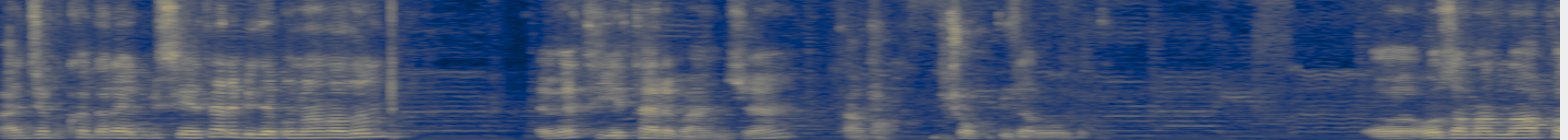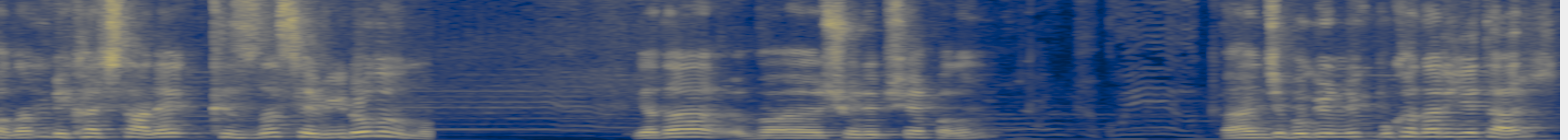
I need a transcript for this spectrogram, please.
Bence bu kadar elbise yeter. Bir de bunu alalım. Evet yeter bence. Tamam. Çok güzel oldu. Ee, o zaman ne yapalım? Birkaç tane kızla sevgili olalım mı? Ya da şöyle bir şey yapalım. Bence bugünlük bu kadar yeter.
